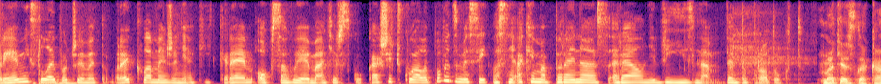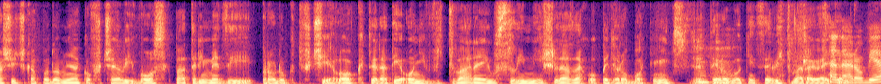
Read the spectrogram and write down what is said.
priemysle. Mm. Počujeme to v reklame, že nejaký krém obsahuje materskú kašičku, ale povedzme si vlastne, aký má pre nás reálne význam tento produkt. Materská kašička, podobne ako včely vosk, patrí medzi produkt včielok, teda tie oni vytvárajú v slinných šľazách opäť robotnic, mm-hmm. tie mhm. robotnice vytvárajú aj sa ten, narobia.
